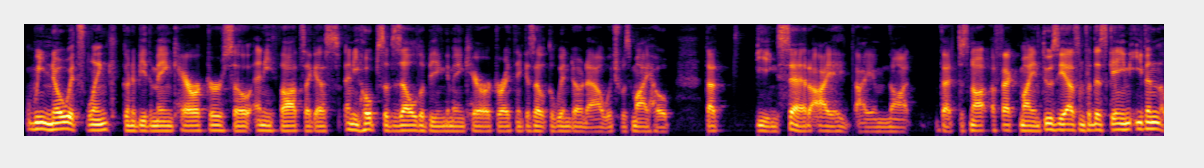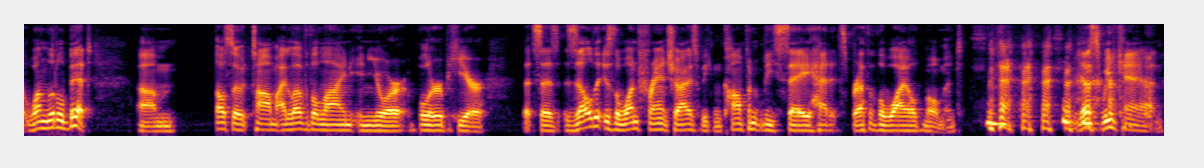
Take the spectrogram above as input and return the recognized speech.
we know it's Link going to be the main character. So any thoughts, I guess, any hopes of Zelda being the main character, I think is out the window now, which was my hope. That being said, I I am not. That does not affect my enthusiasm for this game even one little bit. Um, also, Tom, I love the line in your blurb here that says Zelda is the one franchise we can confidently say had its Breath of the Wild moment. yes, we can.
